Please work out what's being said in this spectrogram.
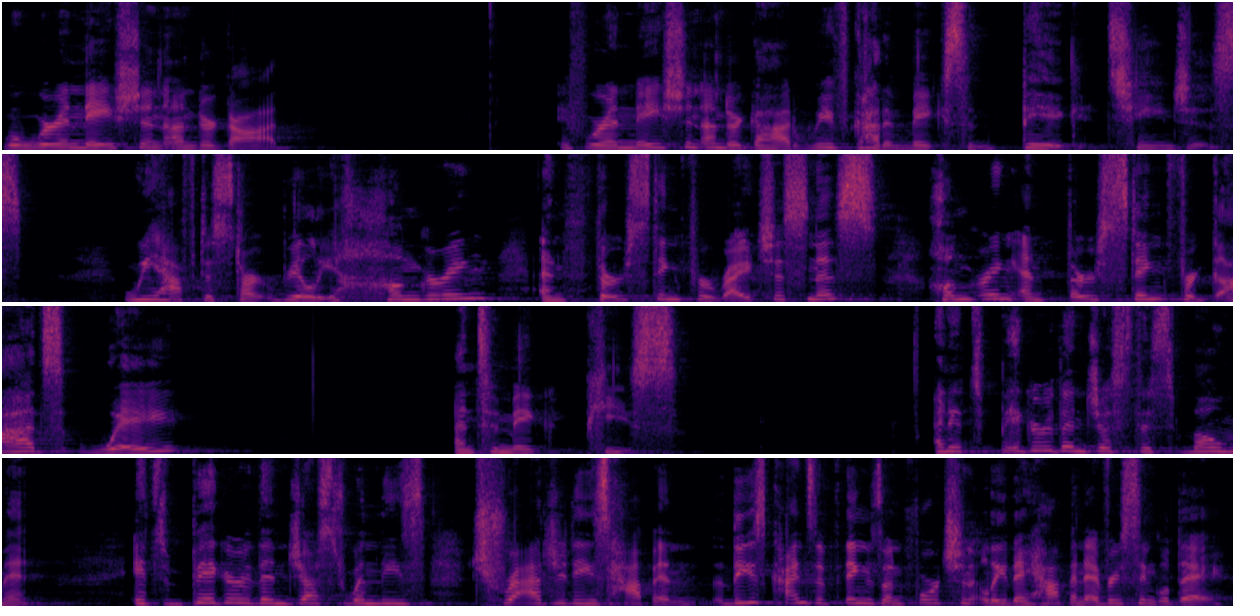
well, we're a nation under God. If we're a nation under God, we've got to make some big changes. We have to start really hungering and thirsting for righteousness, hungering and thirsting for God's way, and to make peace. And it's bigger than just this moment. It's bigger than just when these tragedies happen. These kinds of things, unfortunately, they happen every single day.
